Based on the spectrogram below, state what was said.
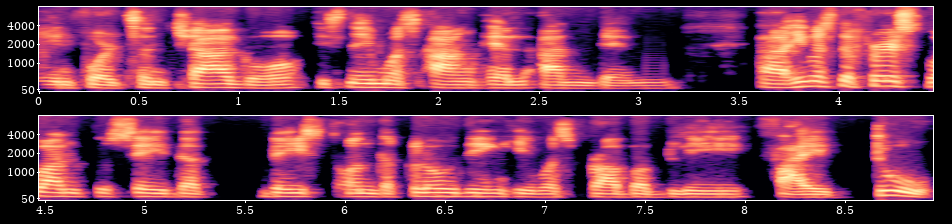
in Fort Santiago. His name was Angel Anden. Uh, he was the first one to say that based on the clothing, he was probably 5'2.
